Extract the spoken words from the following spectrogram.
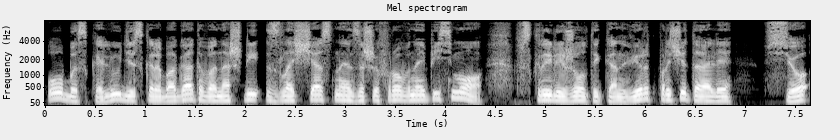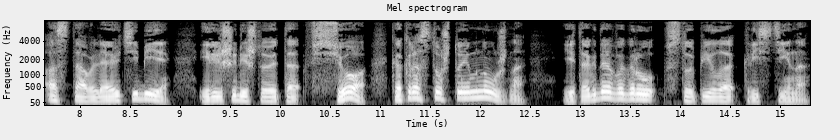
обыска люди Скоробогатого нашли злосчастное зашифрованное письмо, вскрыли желтый конверт, прочитали «Все оставляю тебе» и решили, что это «все» как раз то, что им нужно. И тогда в игру вступила Кристина.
